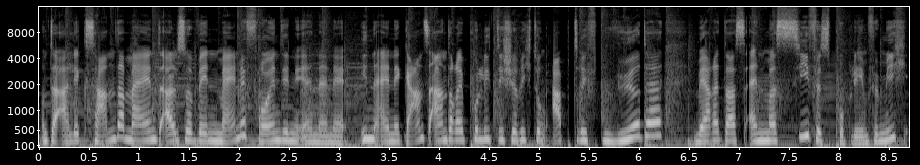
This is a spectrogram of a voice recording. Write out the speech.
Und der Alexander meint also, wenn meine Freundin in eine, in eine ganz andere politische Richtung abdriften würde, wäre das ein massives Problem für mich.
